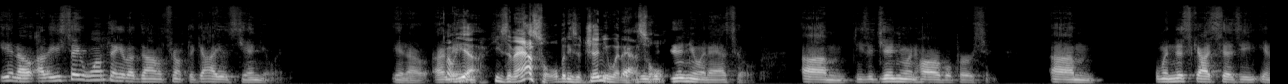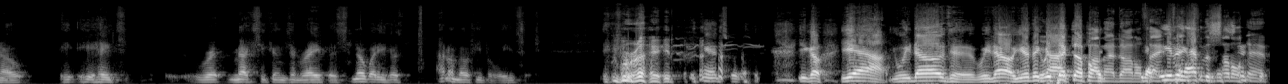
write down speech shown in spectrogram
you know, I mean, you say one thing about Donald Trump, the guy is genuine. You know, I oh mean, yeah, he's an asshole, but he's a genuine yeah, asshole. He's a genuine asshole. Um, he's a genuine horrible person. Um, when this guy says he, you know, he, he hates ra- Mexicans and rapists, nobody goes, I don't know if he believes it. right. Answer. You go, yeah, we know, dude. We know. You're the we guy. We picked up on that, Donald. Yeah, Thanks, even thanks after for the subtle Central- hint.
